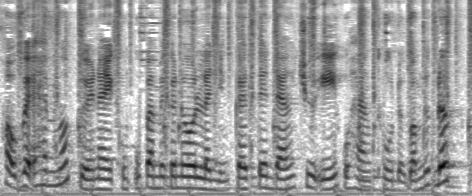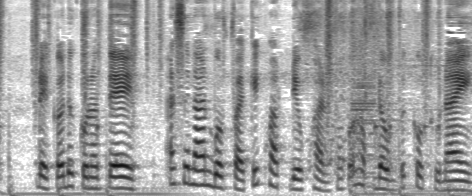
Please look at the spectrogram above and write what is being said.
Hậu vệ 21 tuổi này cùng Upamecano là những cái tên đáng chú ý của hàng thủ đội bóng nước Đức. Để có được Konate, Arsenal buộc phải kích hoạt điều khoản phá vỡ hợp đồng với cầu thủ này.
